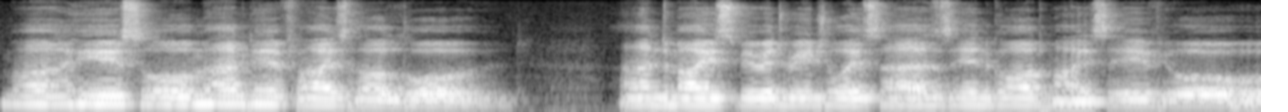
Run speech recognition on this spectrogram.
My soul magnifies the Lord, and my spirit rejoices in God my Saviour.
